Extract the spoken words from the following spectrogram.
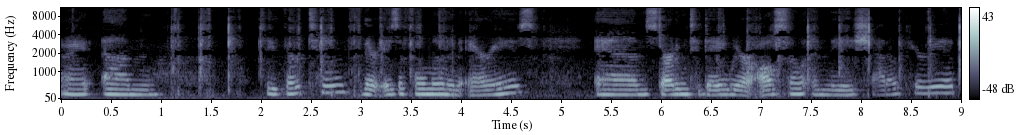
Alright, um, the 13th, there is a full moon in Aries. And starting today, we are also in the shadow period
